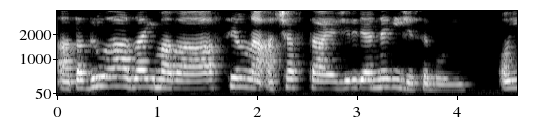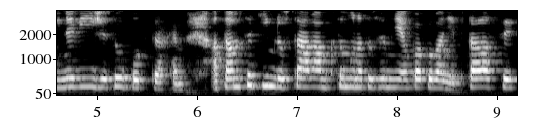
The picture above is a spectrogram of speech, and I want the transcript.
A ta druhá zajímavá, silná a častá je, že lidé neví, že se bojí. Oni neví, že jsou pod strachem. A tam se tím dostávám k tomu, na co se mě opakovaně ptala si,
